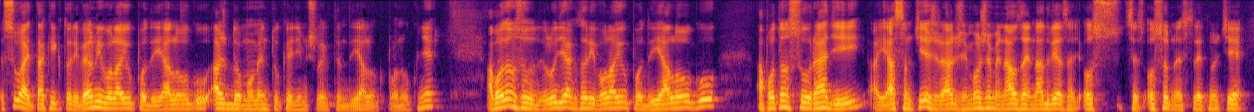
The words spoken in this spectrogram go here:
sú aj takí, ktorí veľmi volajú po dialógu až do momentu, keď im človek ten dialog ponúkne. A potom sú ľudia, ktorí volajú po dialógu a potom sú radi, a ja som tiež rád, že môžeme naozaj nadviazať os- cez osobné stretnutie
